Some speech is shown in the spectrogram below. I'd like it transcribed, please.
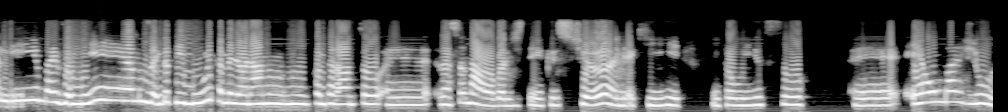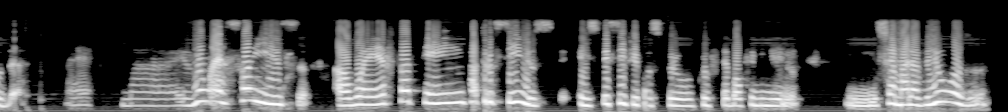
ali mais ou menos, ainda tem muito a melhorar no, no campeonato é, nacional. Agora a gente tem a Cristiane aqui, então isso é, é uma ajuda. Né? Mas não é só isso. A UEFA tem patrocínios específicos para o futebol feminino. E isso é maravilhoso.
